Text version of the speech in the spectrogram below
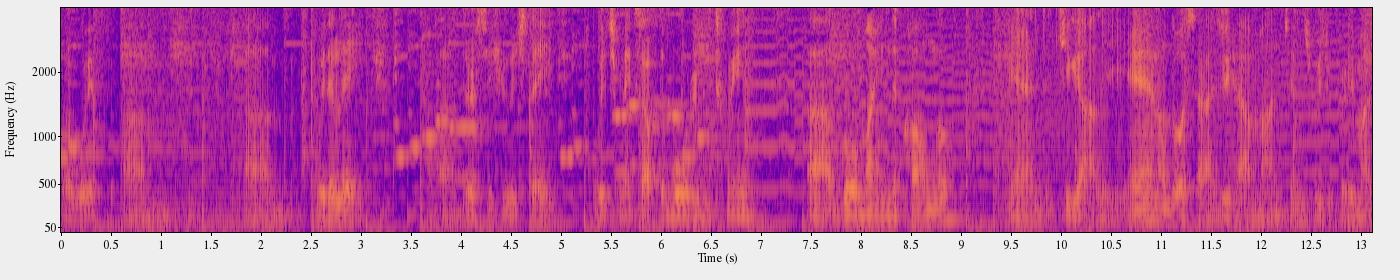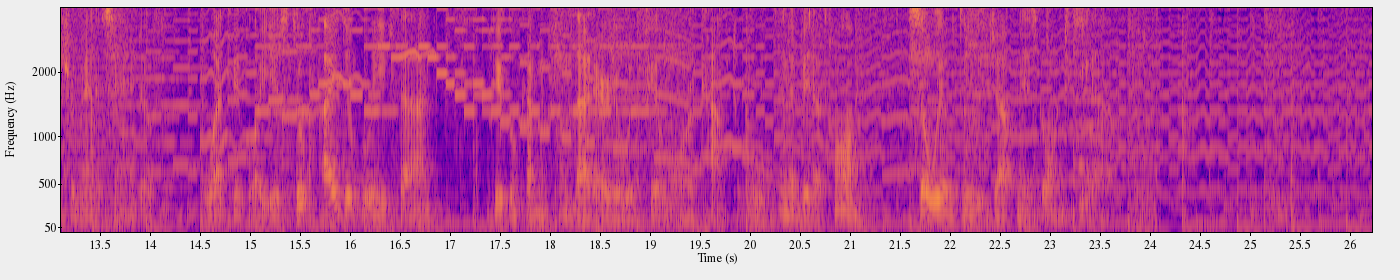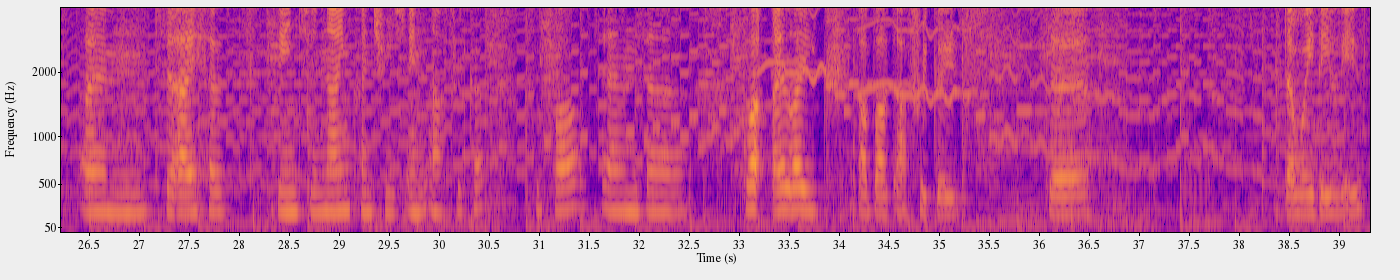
but with um, um, with a lake. Uh, there's a huge lake which makes up the border between uh, Goma in the Congo and Kigali. And on those sides, you have mountains, which are pretty much reminiscent of what people are used to. I do believe that people coming from that area would feel more comfortable and a bit at home. So we'll do Japanese going to Kigali. Um, so I have been to nine countries in Africa so far, and uh, what I like about Africa is the the way they live.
